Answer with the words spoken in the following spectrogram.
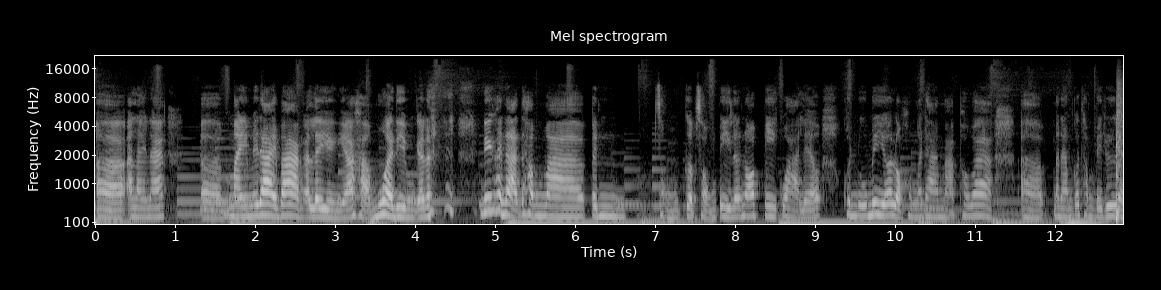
เอ่ออะไรนะเอ่อไม่ไม่ได้บ้างอะไรอย่างเงี้ยค่ะ มั่วดีเหมือนกันนะนี่ขนาดทำมาเป็น สองเกือบ 2 ปีแล้วเนาะปีกว่าแล้ว คนดูไม่เยอะหรอกของมาดามอะเพราะว่ามาดามก็ทำไปเรื่อย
